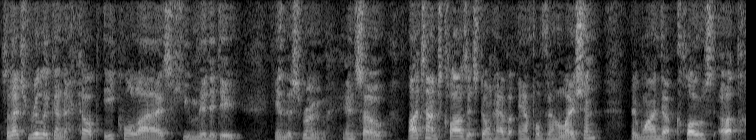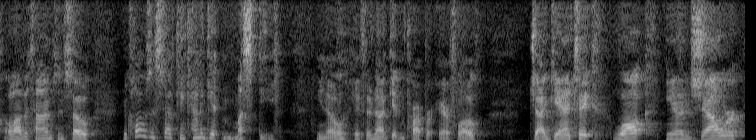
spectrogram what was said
So that's really going to help equalize humidity in this room. And so a lot of times closets don't have ample ventilation. They wind up closed up a lot of times. And so your clothes and stuff can kind of get musty, you know, if they're not getting proper airflow. Gigantic walk-in shower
